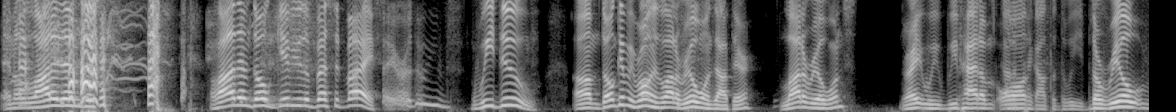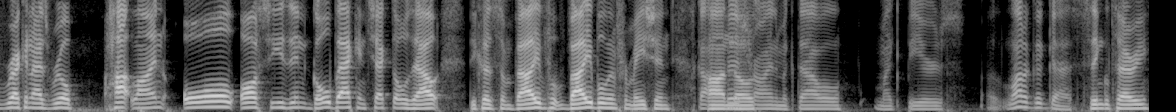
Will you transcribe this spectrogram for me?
and a lot of them just a lot of them don't give you the best advice. They are dweebs. We do. Um, don't get me wrong. There's a lot of real ones out there. A lot of real ones, right? We we've had them Gotta all. pick out the dweebs. The real recognized real hotline all off season. Go back and check those out because some valuable valuable information. Scott on Fish, those. Ryan McDowell, Mike Beers, a lot of good guys. Singletary,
